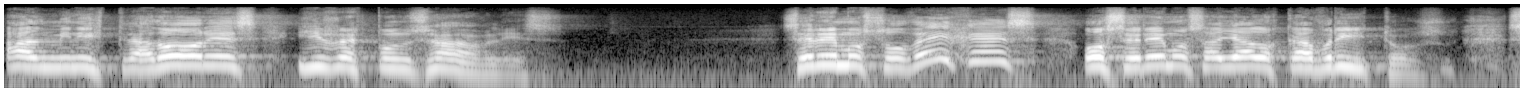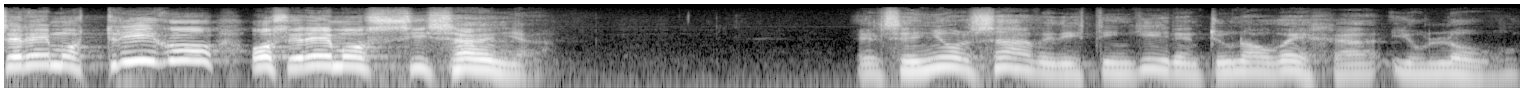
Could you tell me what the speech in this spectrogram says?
administradores irresponsables? ¿Seremos ovejas o seremos hallados cabritos? ¿Seremos trigo o seremos cizaña? El Señor sabe distinguir entre una oveja y un lobo.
